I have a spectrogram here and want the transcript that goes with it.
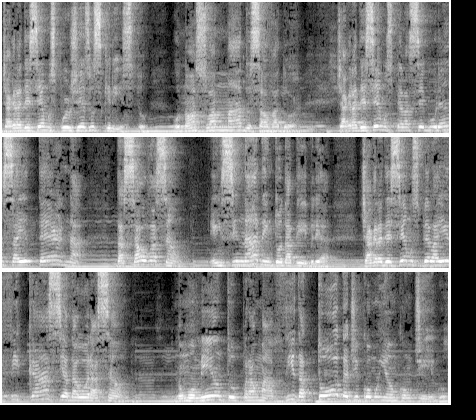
Te agradecemos por Jesus Cristo, o nosso amado Salvador te agradecemos pela segurança eterna da salvação ensinada em toda a Bíblia. Te agradecemos pela eficácia da oração no momento para uma vida toda de comunhão contigo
